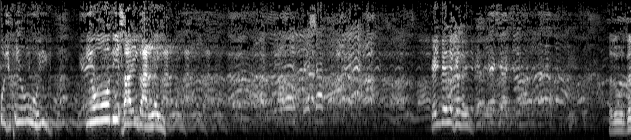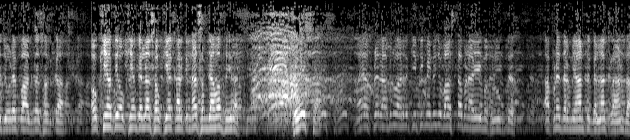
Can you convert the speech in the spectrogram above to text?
کچھ بھی ہوئی۔ دی ساری گل آئی کہ حضور دے جوڑے پاک دا صدقہ۔ اوکھیاں تے اوکھیاں گلاں سوکھیاں کر کے نہ سمجھاواں پھر۔ میں اپنے رب نو عرض کیتی، مینوں جو واسطہ بنایا مخلوق تے اپنے درمیان تے گلاں کران دا،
